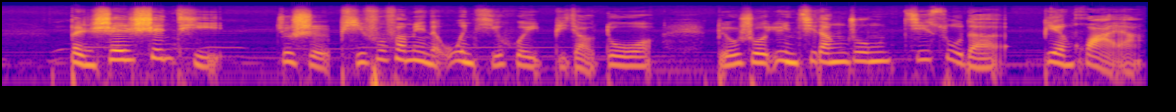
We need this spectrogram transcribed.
本身身体就是皮肤方面的问题会比较多，比如说孕期当中激素的变化呀，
